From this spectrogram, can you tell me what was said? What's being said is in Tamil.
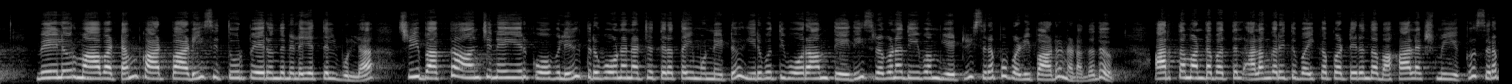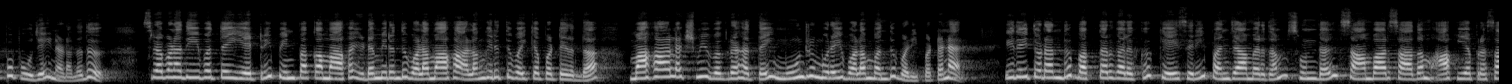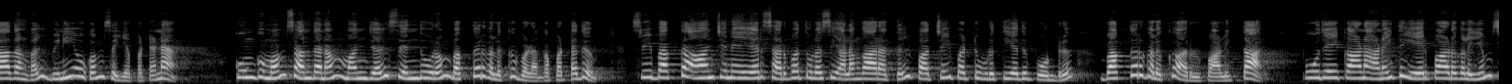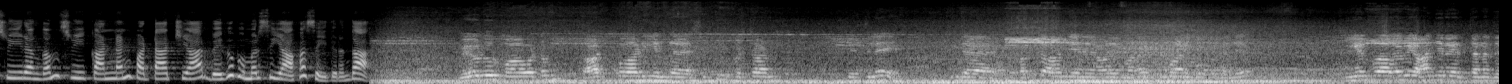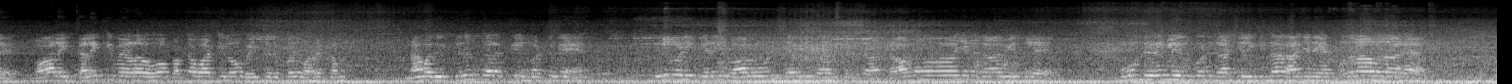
வேலூர் மாவட்டம் காட்பாடி சித்தூர் பேருந்து நிலையத்தில் உள்ள ஸ்ரீ பக்த ஆஞ்சநேயர் கோவிலில் திருவோண நட்சத்திரத்தை முன்னிட்டு இருபத்தி ஓராம் தேதி சிரவண தீபம் ஏற்றி சிறப்பு வழிபாடு நடந்தது. அர்த்த மண்டபத்தில் அலங்கரித்து வைக்கப்பட்டிருந்த மகாலட்சுமிக்கு சிறப்பு பூஜை நடந்தது. சிரவண தீபத்தை ஏற்றி பின்பக்கமாக இடமிருந்து வளமாக அலங்கரித்து வைக்கப்பட்டிருந்த மகாலட்சுமி விக்கிரகத்தை மூன்று முறை வலம் வந்து வழிபட்டனர். இதைத் தொடர்ந்து பக்தர்களுக்கு கேசரி பஞ்சாமிர்தம் சுண்டல் சாம்பார் சாதம் ஆகிய பிரசாதங்கள் விநியோகம் செய்யப்பட்டன. குங்குமம் சந்தனம் மஞ்சள் செந்தூரம் பக்தர்களுக்கு வழங்கப்பட்டது. ஸ்ரீ பக்த ஆஞ்சநேயர் சர்வ துளசி அலங்காரத்தில் பச்சை பட்டு உடுத்தியது போன்று பக்தர்களுக்கு அருள் பாலித்தார் பூஜைக்கான அனைத்து ஏற்பாடுகளையும் ஸ்ரீரங்கம் ஸ்ரீ கண்ணன் பட்டாச்சியார் வெகு விமர்சையாக செய்திருந்தார். வேலூர் மாவட்டம் காட்பாடி என்ற சித்தூர் பஸ் ஸ்டாண்ட் இந்த பக்த ஆஞ்சநேயர் ஆலயமான நிர்மாணிக்கப்பட்டது இயல்பாகவே ஆஞ்சநேயர் தனது வாளை தலைக்கு மேலவோ பக்கவாட்டிலோ வைத்திருப்பது வழக்கம். நமது திருத்தலத்தில் மட்டுமே திருவடிக்கிடை வாழ்வோடு சேவை சாதித்திருக்கிறார் ராமாயண காவியத்தில் மூன்று இடங்களில் இருந்து காட்சியளிக்கின்றார் ஆஞ்சநேயர். முதலாவதாக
